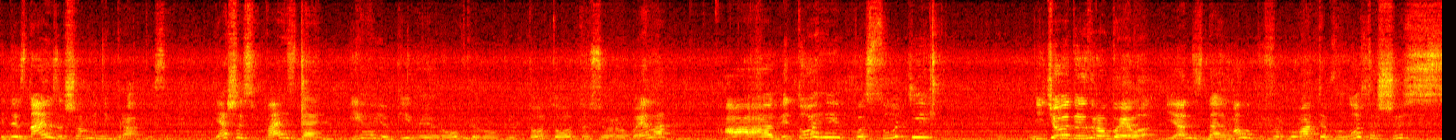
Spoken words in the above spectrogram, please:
і не знаю, за що мені братися. Я щось весь день бігаю, бігаю, роблю, роблю, то, то, то все робила. А в ітогі, по суті, нічого не зробила. Я не знаю, мала пофарбувати волосся, щось.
